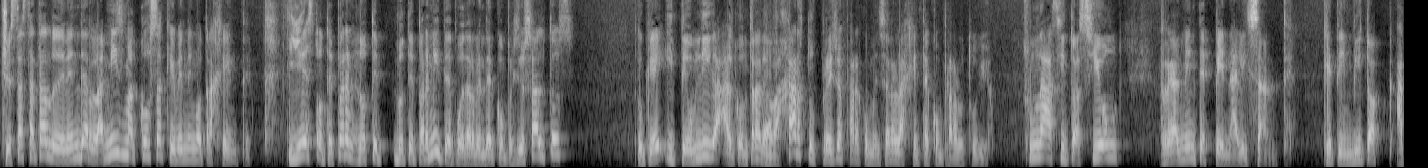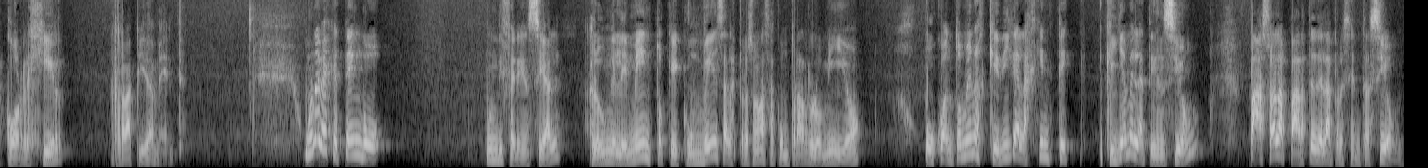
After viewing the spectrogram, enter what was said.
Tú estás tratando de vender la misma cosa que venden otra gente. Y esto te, no, te, no te permite poder vender con precios altos, ¿ok? Y te obliga al contrario a bajar tus precios para convencer a la gente a comprar lo tuyo. Es una situación realmente penalizante que te invito a, corregir rápidamente. Una vez que tengo un diferencial, algún elemento que convenza a las personas a comprar lo mío, o cuanto menos que diga a la gente que llame la atención, paso a la parte de la presentación.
